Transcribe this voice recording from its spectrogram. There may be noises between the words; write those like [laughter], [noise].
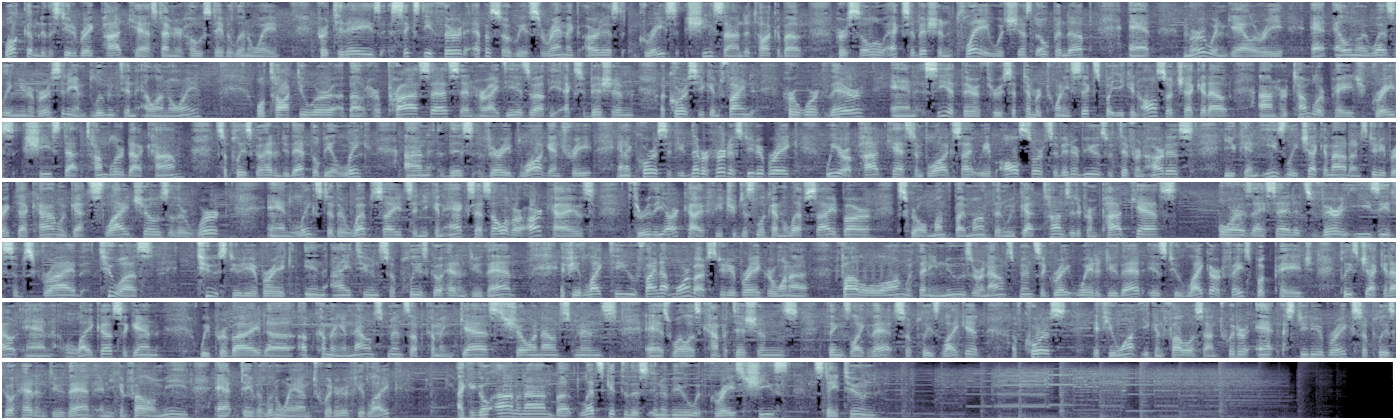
Welcome to the Studio Break podcast. I'm your host, David Linaway. For today's 63rd episode, we have ceramic artist Grace Sheese on to talk about her solo exhibition, Play, which just opened up at Merwin Gallery at Illinois Wesleyan University in Bloomington, Illinois. We'll talk to her about her process and her ideas about the exhibition. Of course, you can find her work there and see it there through September 26th, but you can also check it out on her Tumblr page, graceshees.tumblr.com. So please go ahead and do that. There'll be a link on this very blog entry. And of course, if you've never heard of Studio Break, we are a podcast and blog site. We have all sorts of interviews with different artists. You can easily check them out on studiobreak.com. We've got slideshows of their work and links to their websites, and you can access all of our archives through the archive feature. Just look on the left sidebar, scroll month by month, and we've got tons of different podcasts. Or, as I said, it's very easy to subscribe to us to Studio Break in iTunes, so please go ahead and do that. If you'd like to find out more about Studio Break or want to follow along with any news or announcements, a great way to do that is to like our Facebook page. Please check it out and like us. Again, we provide uh, upcoming announcements, upcoming guests, show announcements, as well as competitions, things like that, so please like it. Of course, if you want, you can follow us on Twitter at Studio Break, so please go ahead and do that, and you can follow me at David Linaway on Twitter if you'd like. I could go on and on, but let's get to this interview with Grace Sheese. Stay tuned.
